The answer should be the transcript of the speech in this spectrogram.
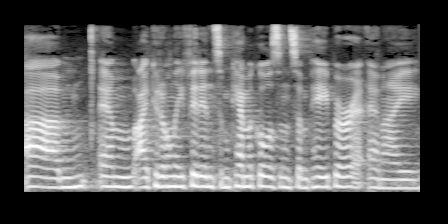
um, and i could only fit in some chemicals and some paper and i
